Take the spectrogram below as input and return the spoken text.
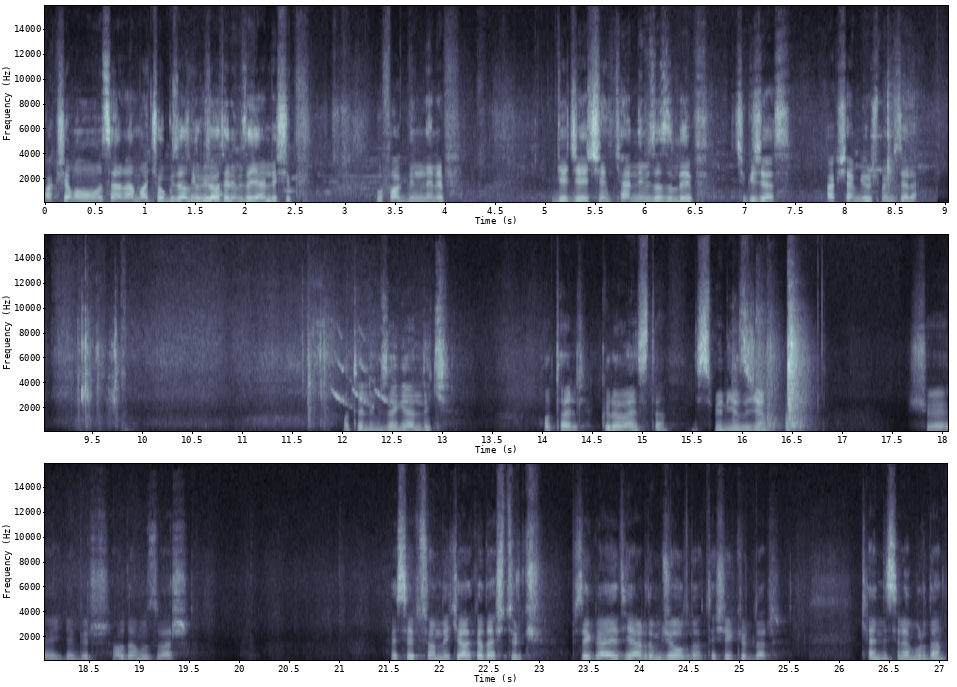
akşam olmamasına rağmen çok güzel duruyor. Otelimize yerleşip ufak dinlenip gece için kendimizi hazırlayıp çıkacağız. Akşam görüşmek üzere. Otelimize geldik. Hotel Gravensten. İsmini yazacağım. Şöyle bir odamız var. Resepsiyondaki arkadaş Türk. Bize gayet yardımcı oldu. Teşekkürler. Kendisine buradan.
